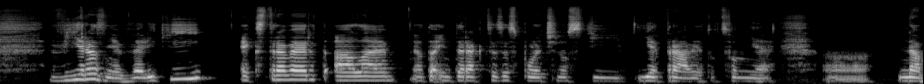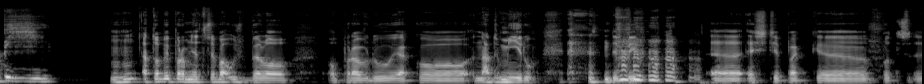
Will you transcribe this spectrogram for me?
výrazně veliký extravert, ale ta interakce se společností je právě to, co mě uh, nabíjí. Mm-hmm. A to by pro mě třeba už bylo opravdu jako nadmíru, kdyby eh, ještě pak, eh,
